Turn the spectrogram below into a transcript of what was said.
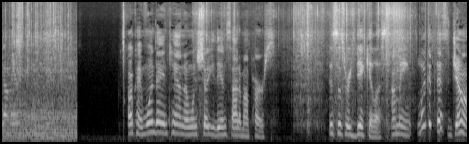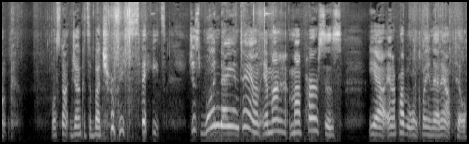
down there. Okay, one day in town, I want to show you the inside of my purse. This is ridiculous. I mean, look at this junk. Well, it's not junk, it's a bunch of receipts. Just one day in town, and my, my purse is, yeah, and I probably won't clean that out till,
